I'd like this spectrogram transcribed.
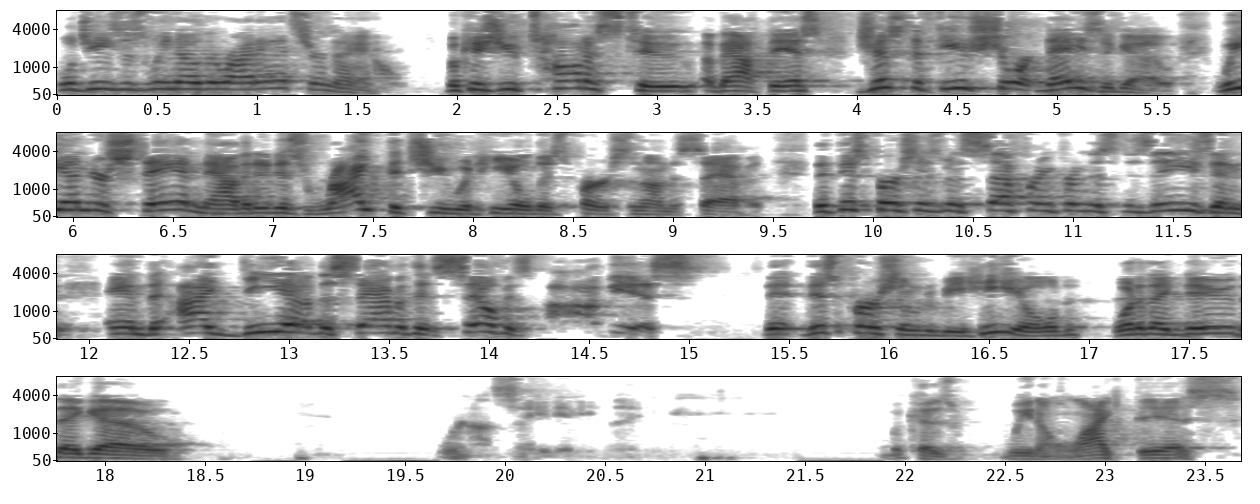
well, Jesus, we know the right answer now because you taught us to about this just a few short days ago. We understand now that it is right that you would heal this person on the Sabbath, that this person has been suffering from this disease and, and the idea of the Sabbath itself is obvious that this person would be healed. What do they do? They go, we're not saying anything because we don't like this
